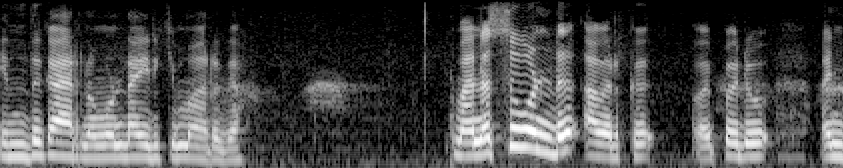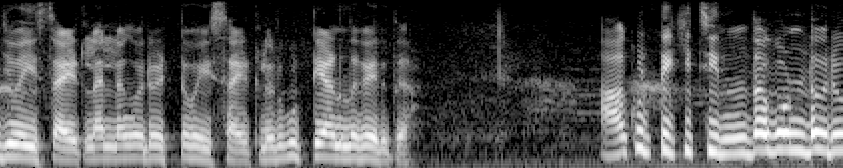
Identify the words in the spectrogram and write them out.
എന്ത് കാരണം കൊണ്ടായിരിക്കും മാറുക? മനസ്സുകൊണ്ട് അവർക്ക് ഇപ്പോൾ ഒരു അഞ്ച് വയസ്സായിട്ടുള്ള അല്ലെങ്കിൽ ഒരു എട്ട് വയസ്സായിട്ടുള്ള ഒരു കുട്ടിയാണെന്ന് കരുതുക. ആ കുട്ടിക്ക് ചിന്ത കൊണ്ടൊരു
